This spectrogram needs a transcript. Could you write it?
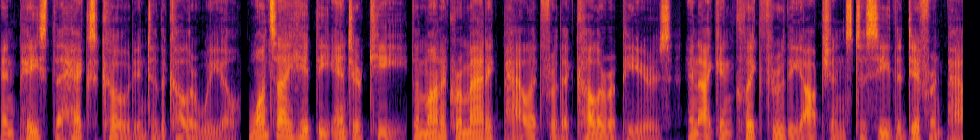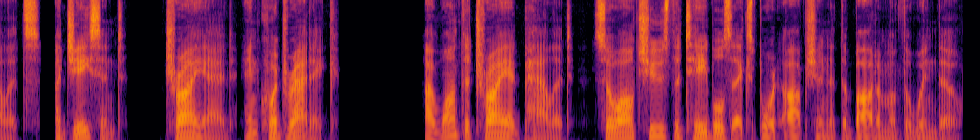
and paste the hex code into the color wheel. Once I hit the Enter key, the monochromatic palette for that color appears, and I can click through the options to see the different palettes, adjacent, triad, and quadratic. I want the triad palette, so I'll choose the Tables Export option at the bottom of the window.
